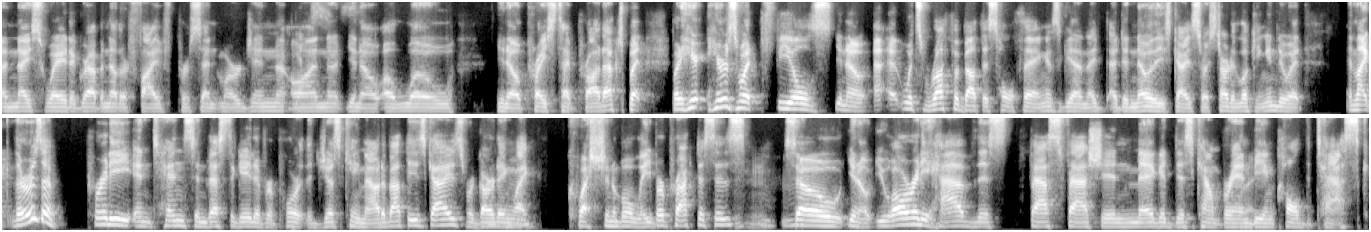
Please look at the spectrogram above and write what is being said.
a nice way to grab another five percent margin yes. on you know a low you know price type product but but here here's what feels you know what's rough about this whole thing is again I, I didn't know these guys so i started looking into it and like there is a pretty intense investigative report that just came out about these guys regarding mm-hmm. like questionable labor practices mm-hmm. so you know you already have this fast fashion mega discount brand right. being called the task.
